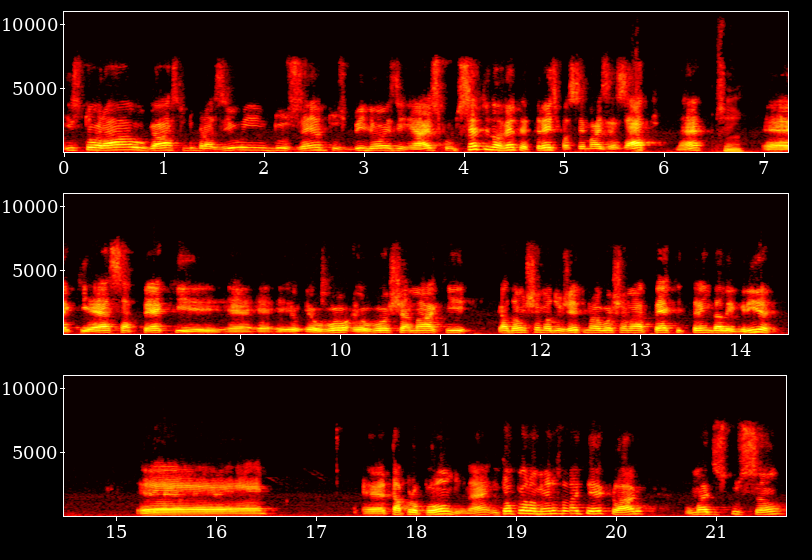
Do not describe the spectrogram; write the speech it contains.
estourar o gasto do Brasil em 200 bilhões de reais, 193 para ser mais exato, né? Sim. que é essa PEC, eu, eu, vou, eu vou chamar aqui, cada um chama do jeito, mas eu vou chamar a PEC Trem da Alegria. É, está é, propondo, né? Então, pelo menos vai ter, claro, uma discussão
